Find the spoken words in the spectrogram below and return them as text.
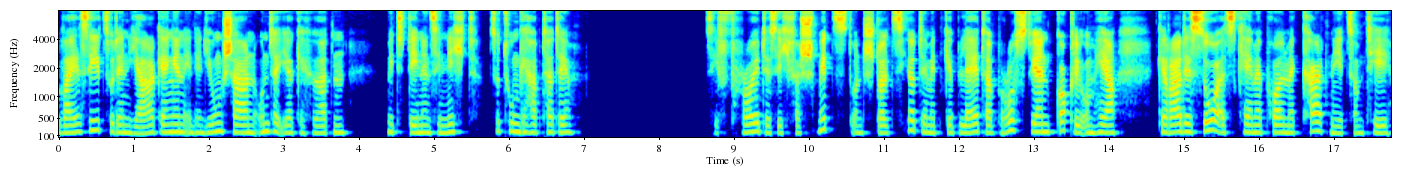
weil sie zu den Jahrgängen in den Jungscharen unter ihr gehörten, mit denen sie nicht zu tun gehabt hatte. Sie freute sich verschmitzt und stolzierte mit geblähter Brust wie ein Gockel umher, gerade so, als käme Paul McCartney zum Tee.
